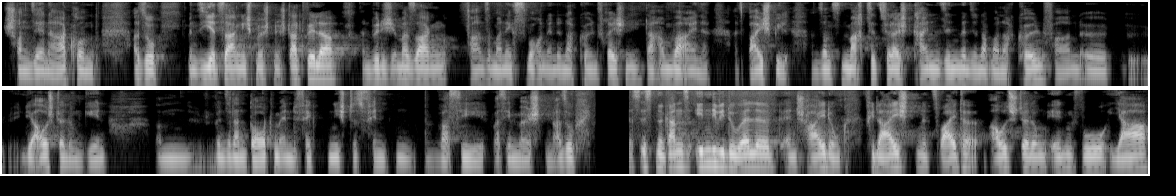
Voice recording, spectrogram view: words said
schon sehr nahe kommt. Also wenn Sie jetzt sagen, ich möchte eine Stadtvilla, dann würde ich immer sagen, fahren Sie mal nächstes Wochenende nach Köln-Frechen, da haben wir eine als Beispiel. Ansonsten macht es jetzt vielleicht keinen Sinn, wenn Sie nochmal nach Köln fahren, äh, in die Ausstellung gehen, ähm, wenn Sie dann dort im Endeffekt nicht das finden, was Sie, was Sie möchten. Also das ist eine ganz individuelle Entscheidung. Vielleicht eine zweite Ausstellung irgendwo, ja,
